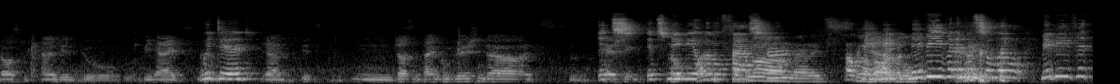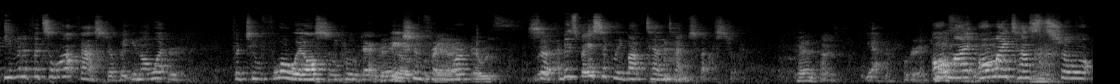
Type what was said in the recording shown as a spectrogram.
JavaScript engine to V8. we did. Yeah, it's mm, just-in-time compilation there. It's uh, It's testing. it's So maybe a little is- Come on, faster. man, it's Okay, still maybe, maybe even if it's a little, maybe if it, even if it's a lot faster, but you know what? Okay. For 2.4, we also improved aggregation Okay, framework. Yeah, it was So I mean, it's basically about 10 times faster. ten times. Yeah. Okay. All my, all my tests show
